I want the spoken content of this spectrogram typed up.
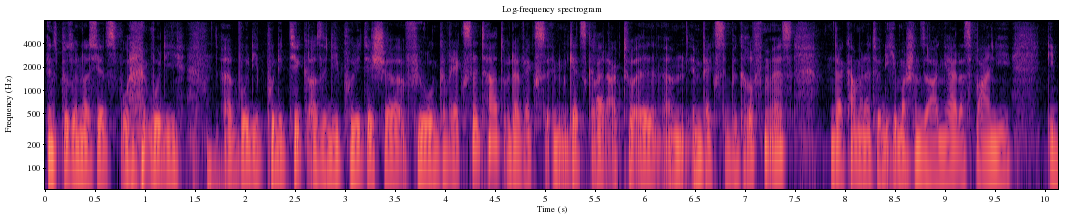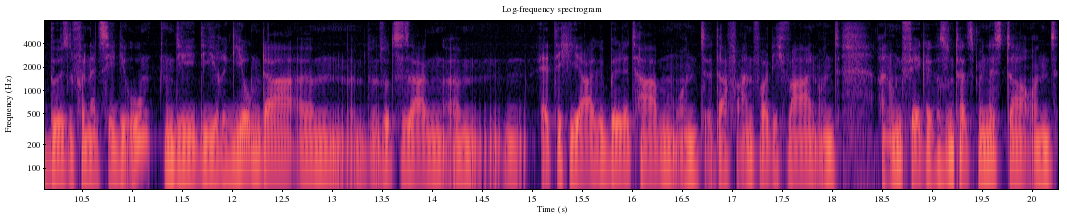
insbesondere jetzt, wo, wo, die, äh, wo die Politik, also die politische Führung gewechselt hat oder wechsel, jetzt gerade aktuell ähm, im Wechsel begriffen ist. Da kann man natürlich immer schon sagen, ja, das waren die, die Bösen von der CDU, die die Regierung da ähm, sozusagen ähm, etliche Jahre gebildet haben und da verantwortlich waren und ein unfähiger Gesundheitsminister und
